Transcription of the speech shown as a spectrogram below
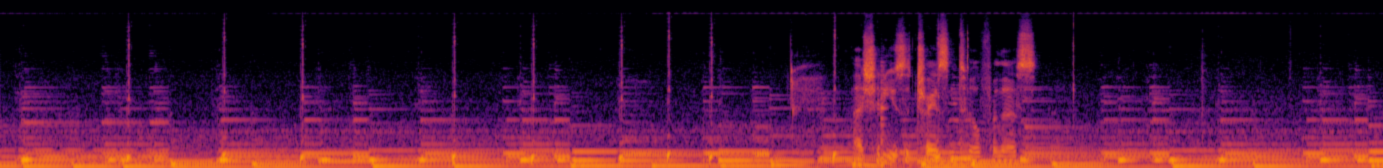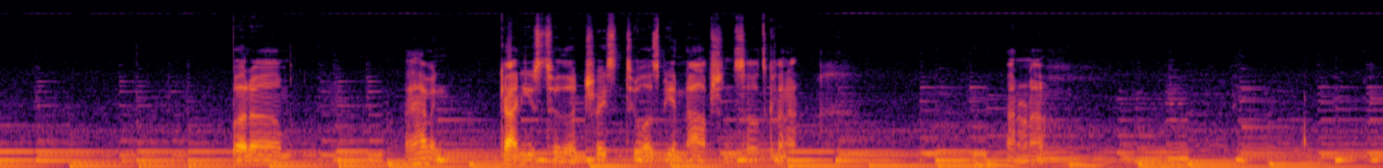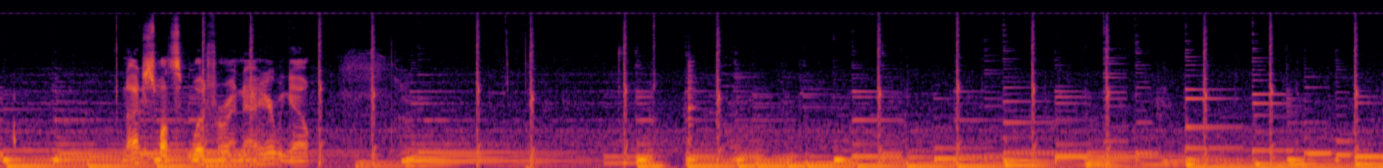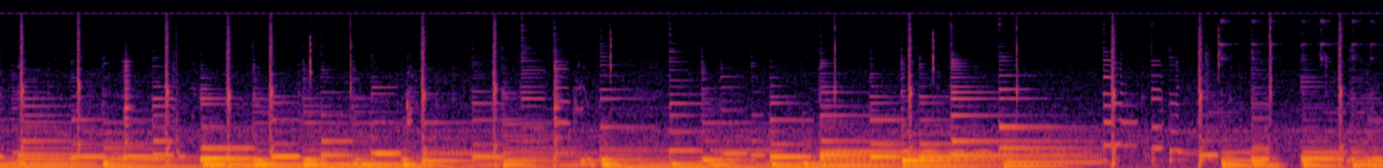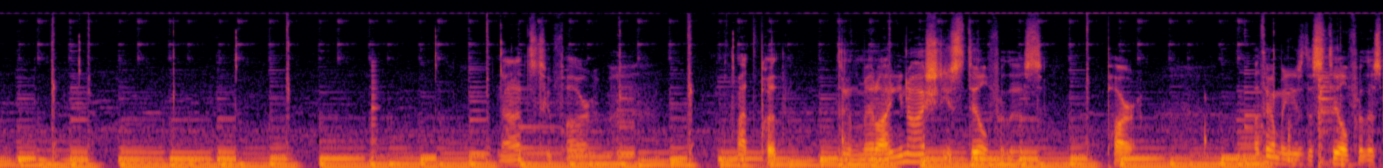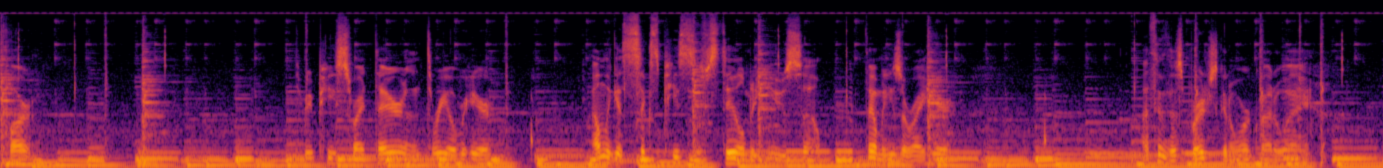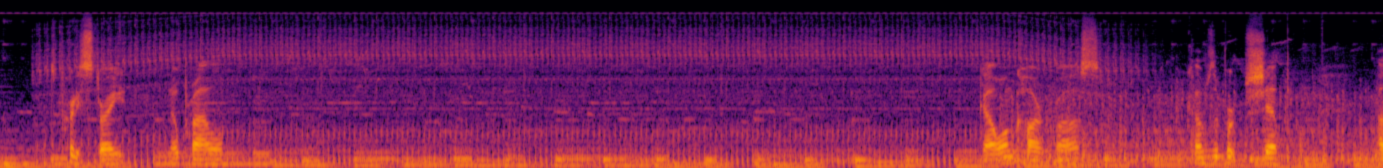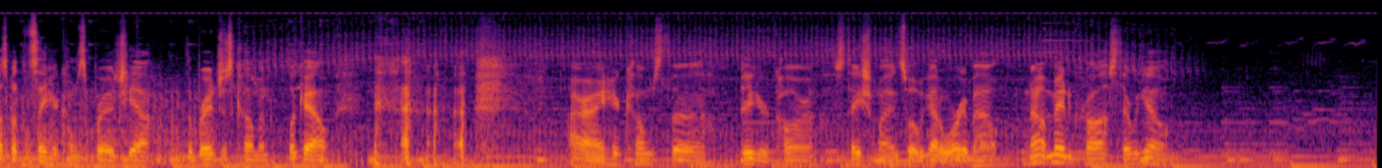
I should use the tracing tool for this. But, um, I haven't gotten used to the tracing tool as being an option, so it's kind of, I don't know. I just want some wood for right now. Here we go. That's too far. I'm about to put thing in the middle. You know, I should use steel for this part. I think I'm gonna use the steel for this part. Three pieces right there, and then three over here. I only get six pieces of steel to use, so I think I'm gonna use it right here. I think this bridge is gonna work right away. It's pretty straight, no problem. Got one car across. Here comes the ship. I was about to say, here comes the bridge. Yeah, the bridge is coming. Look out. Alright, here comes the bigger car. Station wagon's what we gotta worry about. Now it made across. There we go.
